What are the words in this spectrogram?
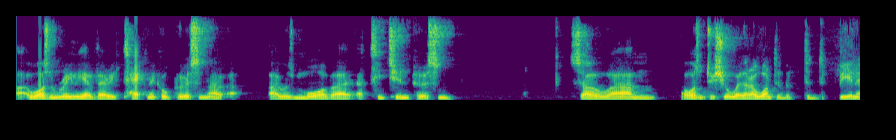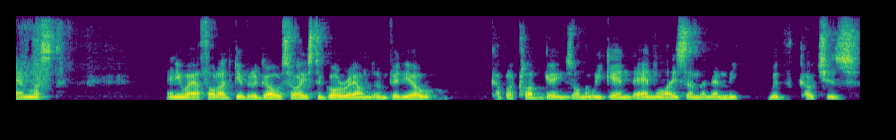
I wasn't really a very technical person. I, I was more of a, a teaching person. So um, I wasn't too sure whether I wanted to be an analyst. Anyway, I thought I'd give it a go. So I used to go around and video a couple of club games on the weekend, analyze them, and then meet with coaches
